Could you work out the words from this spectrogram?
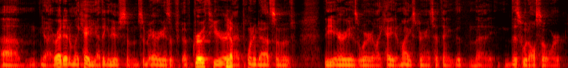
Um, yeah, I read it. I'm like, hey, I think there's some some areas of, of growth here, and I pointed out some of the areas where, like, hey, in my experience, I think that uh, this would also work.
